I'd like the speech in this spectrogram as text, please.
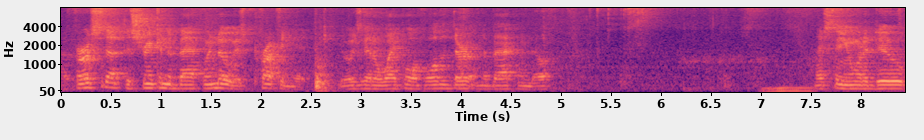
The First step to shrinking the back window is prepping it. You always got to wipe off all the dirt in the back window. Next thing you want to do,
